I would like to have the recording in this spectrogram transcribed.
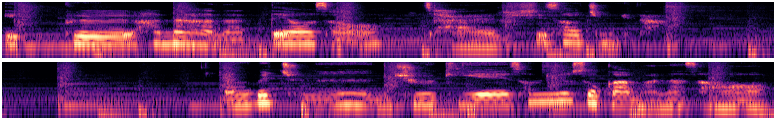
잎을 하나하나 떼어서 잘 씻어줍니다. 양배추는 줄기에 섬유소가 많아서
